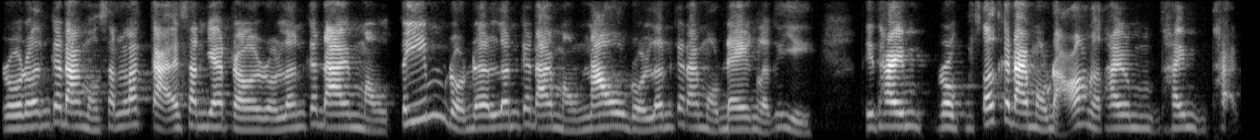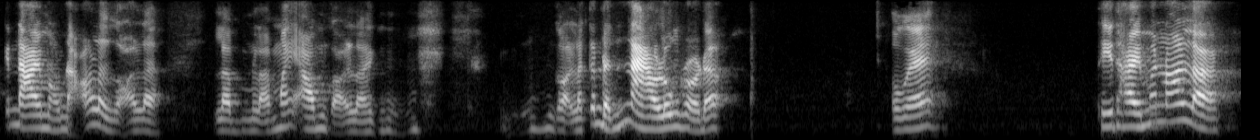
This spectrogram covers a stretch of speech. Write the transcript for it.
rồi lên cái đai màu xanh lá cải xanh da trời rồi lên cái đai màu tím rồi lên cái đai màu nâu rồi lên cái đai màu đen là cái gì? Thì thầy rồi tới cái đai màu đỏ nữa thầy, thầy, thầy cái đai màu đỏ là gọi là là là mấy ông gọi là gọi là cái đỉnh nào luôn rồi đó. Ok? Thì thầy mới nói là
